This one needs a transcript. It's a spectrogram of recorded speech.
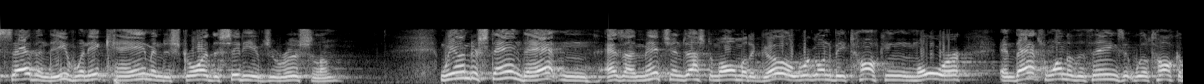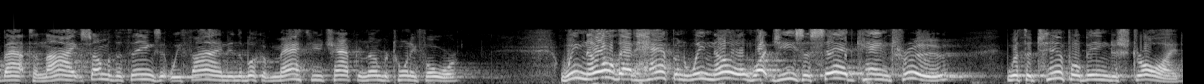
70 when it came and destroyed the city of Jerusalem. We understand that, and as I mentioned just a moment ago, we're going to be talking more, and that's one of the things that we'll talk about tonight, some of the things that we find in the book of Matthew, chapter number 24. We know that happened. We know what Jesus said came true with the temple being destroyed.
